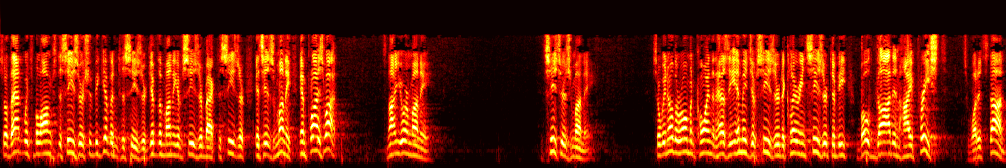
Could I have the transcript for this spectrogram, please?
So that which belongs to Caesar should be given to Caesar. Give the money of Caesar back to Caesar. It's his money. Implies what? It's not your money. It's Caesar's money. So we know the Roman coin that has the image of Caesar declaring Caesar to be both God and high priest. It's what it's done.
